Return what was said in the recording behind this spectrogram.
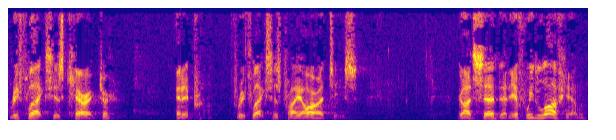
reflects His character and it pr- reflects His priorities. God said that if we love Him,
